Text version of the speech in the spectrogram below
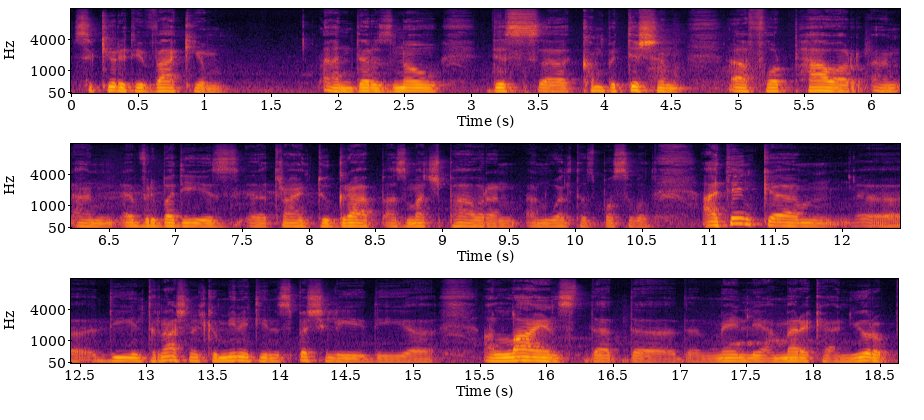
security vacuum and there is no this uh, competition uh, for power and, and everybody is uh, trying to grab as much power and, and wealth as possible i think um, uh, the international community and especially the uh, alliance that the, the mainly america and europe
